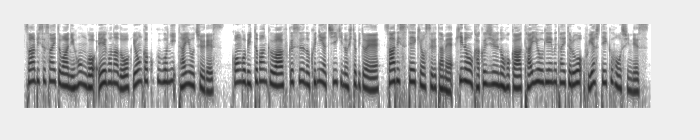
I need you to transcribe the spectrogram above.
サービスサイトは日本語、英語など4カ国語に対応中です。今後ビットバンクは複数の国や地域の人々へサービス提供するため、機能拡充のほか対応ゲームタイトルを増やしていく方針です。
